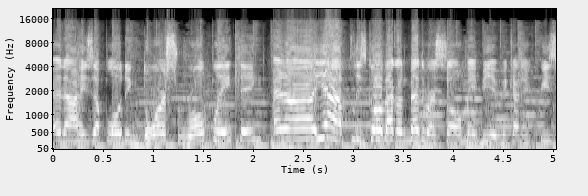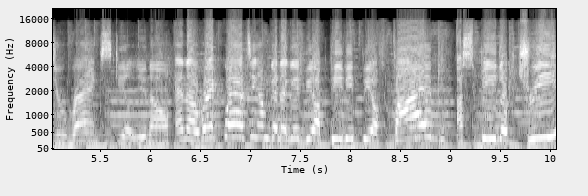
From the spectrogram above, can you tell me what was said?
and, uh, he's uploading Doors roleplay thing. And, uh, yeah, please go back on Bedwars so maybe we can increase your rank skill, you know? And, uh, Rektway, I think I'm gonna give you a PvP of 5, a speed of 3,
